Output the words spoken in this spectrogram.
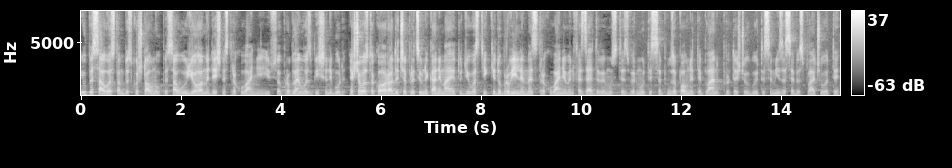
і вписав вас там безкоштовно, вписав у його медичне страхування, і все, проблем у вас більше не буде. Якщо у вас такого родича працівника немає, тоді у вас тільки добровільне медстрахування в НФЗ, де ви мусите звернутися, заповнити бланк про те, що ви будете самі за себе сплачувати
